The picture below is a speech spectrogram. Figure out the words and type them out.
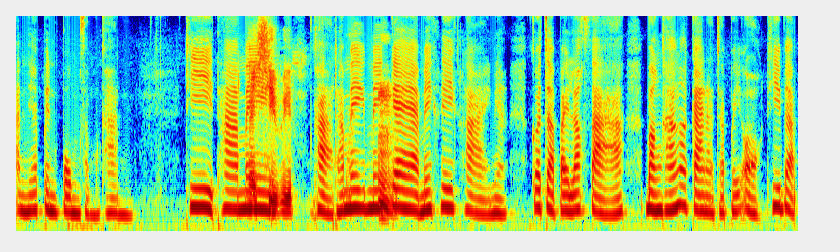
อันเนี้ยเป็นปมสำคัญ ที่ถ้าไม่ในชีวิตค่ะ ถ้าไม่ไม่อืมแก้ไม่คลี่คลายเนี่ย ก็จะไปรักษาบางครั้งอาการอาจจะไปออกที่แบบ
